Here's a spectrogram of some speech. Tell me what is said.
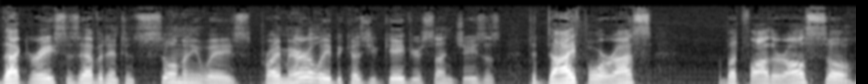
That grace is evident in so many ways, primarily because you gave your son Jesus to die for us, but Father, also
